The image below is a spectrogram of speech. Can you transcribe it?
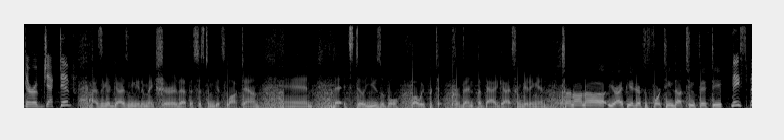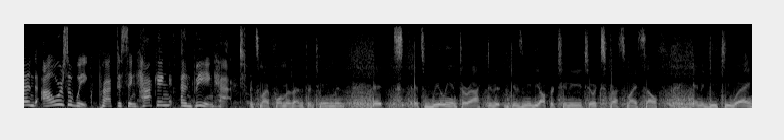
Their objective? As the good guys, we need to make sure that the system gets locked down and that it's still usable while we pre prevent the bad guys from getting in. Turn on uh, your IP address is 14.250. They spend hours a week practicing hacking and being hacked. It's my form of entertainment. It's, it's really interactive. It gives me the opportunity to express myself in a geeky way,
